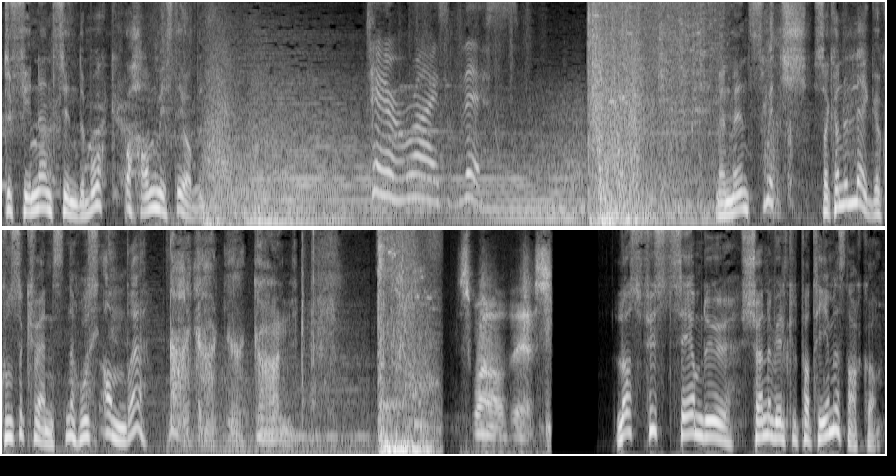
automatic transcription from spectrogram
Du finner en syndebukk, og han mister jobben. Men med en switch så kan du legge konsekvensene hos andre. La oss først se om du skjønner hvilket parti vi snakker om.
